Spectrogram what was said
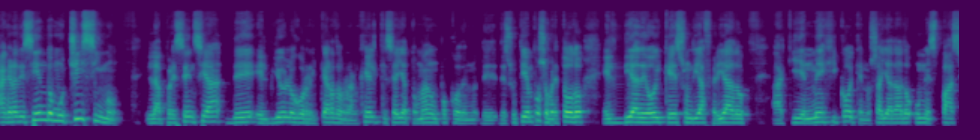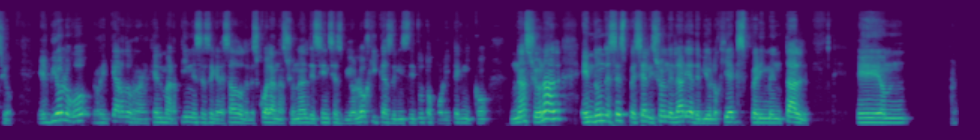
agradeciendo muchísimo la presencia del biólogo Ricardo Rangel, que se haya tomado un poco de, su tiempo, sobre todo el día de hoy, que es un día feriado aquí en México y que nos haya dado un espacio. El biólogo Ricardo Rangel Martínez es egresado de la Escuela Nacional de Ciencias Biológicas del Instituto Politécnico Nacional, en donde se especializó en el área de biología experimental. Eh,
